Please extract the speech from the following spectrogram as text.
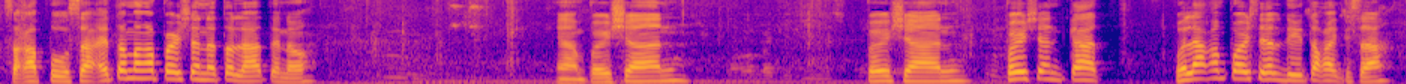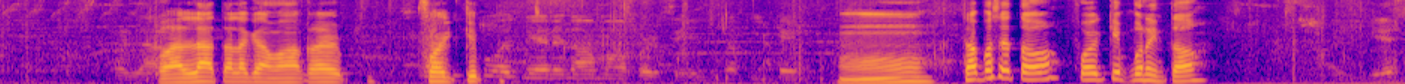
Sa Kapusa. Ito mga Persian na to lahat, ano? Yan, Persian. Persian. Persian cat. Wala kang parcel dito kahit isa? Wala talaga mga curve. For keep. Hmm. Tapos ito, for keep mo rin to. Yes.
